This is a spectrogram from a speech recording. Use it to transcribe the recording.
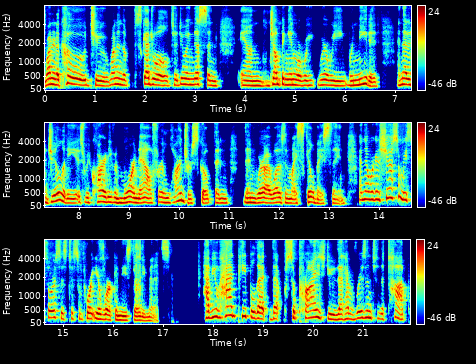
running a code to running the schedule to doing this and and jumping in where we where we were needed and that agility is required even more now for a larger scope than than where i was in my skill based thing. And then we're going to share some resources to support your work in these 30 minutes. Have you had people that that surprised you that have risen to the top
